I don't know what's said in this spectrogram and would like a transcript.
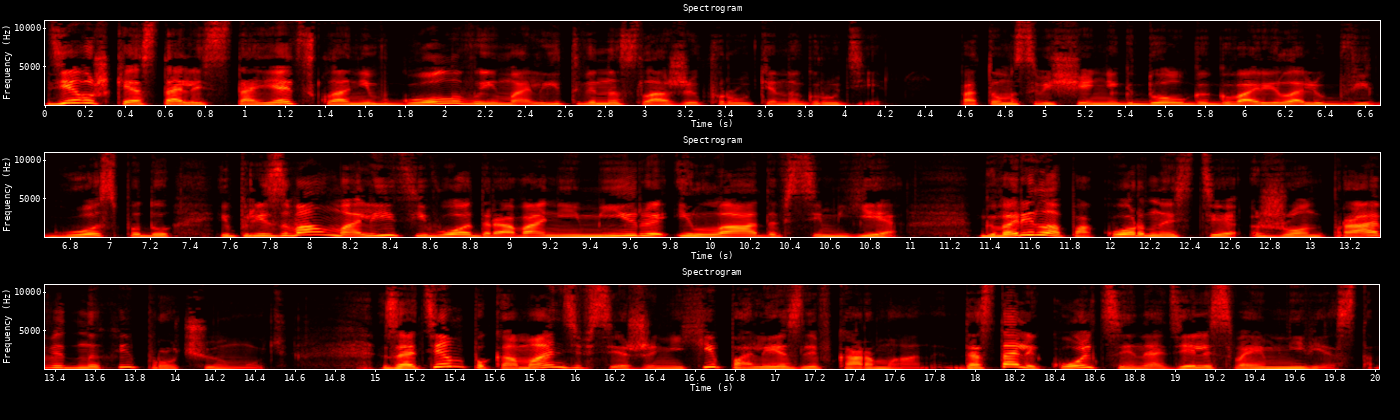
Девушки остались стоять, склонив головы и молитвенно сложив руки на груди. Потом священник долго говорил о любви к Господу и призывал молить его о даровании мира и лада в семье, говорил о покорности жен праведных и прочую муть. Затем по команде все женихи полезли в карманы, достали кольца и надели своим невестам.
